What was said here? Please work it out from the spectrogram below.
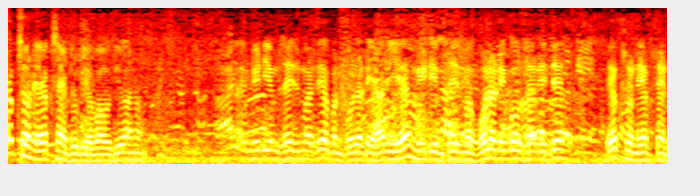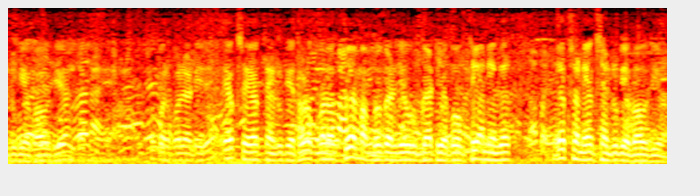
એકસો ને એકસાઠ રૂપિયા ભાવ થયો આનો. મીડિયમ સાઈઝમાં છે, પણ ક્વોલિટી સારી છે. મીડિયમ સાઈઝમાં ક્વોલિટી બહુ સારી છે. એકસો ને એકસાઠ રૂપિયા ભાવ છે. સુપર ક્વોલિટી છે. એકસો એકસાઠ રૂપિયા થોડોક ઘણો છે, એમાં બગડ જેવું ગાંઠિયા કોક છે એની અંદર. એકસો ને એકસાઠ રૂપિયા ભાવ થયો.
